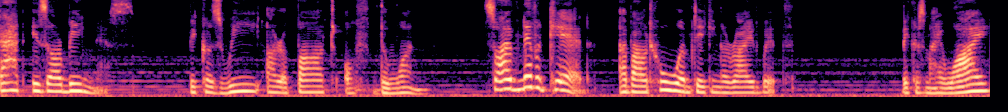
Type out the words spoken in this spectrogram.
That is our beingness, because we are a part of the One. So I've never cared about who I'm taking a ride with, because my why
